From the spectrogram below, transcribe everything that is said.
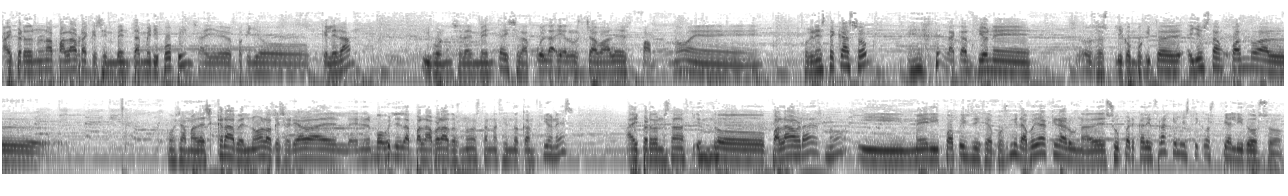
Ay, perdón, una palabra que se inventa Mary Poppins, hay aquello que le da, y bueno, se la inventa y se la cuela ahí a los chavales, pam, ¿no? Eh, porque en este caso, la canción, eh, os explico un poquito, eh, ellos están jugando al ¿cómo se llama? El Scrabble, ¿no? Lo que sería el- en el móvil el apalabrados, ¿no? Están haciendo canciones. Ay, perdón, están haciendo palabras, ¿no? Y Mary Poppins dice, pues mira, voy a crear una de supercalifragilístico espialidoso.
